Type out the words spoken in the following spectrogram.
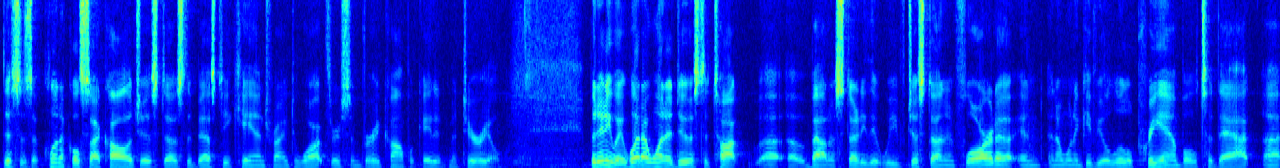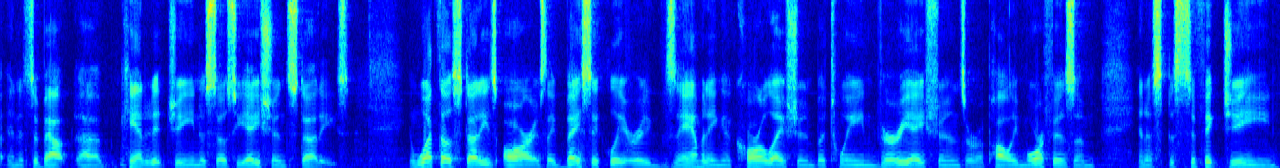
this is a clinical psychologist, does the best he can trying to walk through some very complicated material. But anyway, what I want to do is to talk uh, about a study that we've just done in Florida, and, and I want to give you a little preamble to that, uh, and it's about uh, candidate gene association studies. And what those studies are is they basically are examining a correlation between variations or a polymorphism in a specific gene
